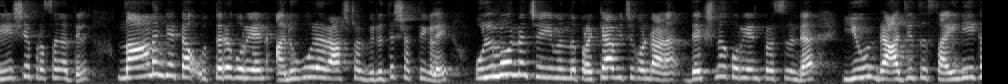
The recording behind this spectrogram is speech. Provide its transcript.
ദേശീയ പ്രസംഗത്തിൽ നാണം കെട്ട ഉത്തര കൊറിയൻ അനുകൂല രാഷ്ട്ര വിരുദ്ധ ശക്തികളെ ഉന്മൂലനം ചെയ്യുമെന്ന് പ്രഖ്യാപിച്ചുകൊണ്ടാണ് ദക്ഷിണ കൊറിയൻ പ്രസിഡന്റ് യൂൻ രാജ്യത്ത് സൈനിക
